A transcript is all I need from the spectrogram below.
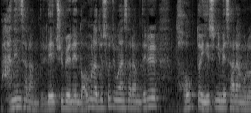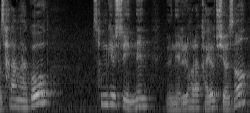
많은 사람들, 내 주변에 너무나도 소중한 사람들을 더욱더 예수님의 사랑으로 사랑하고 섬길 수 있는 은혜를 허락하여 주셔서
